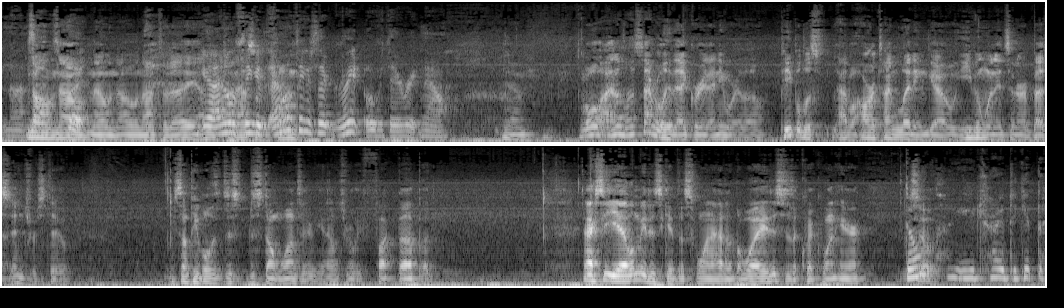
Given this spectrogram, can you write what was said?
nonsense. No, no, but- no, no, not today. I'm Yeah, I don't think have it, I don't think it's that great over there right now. Yeah. Well, I don't, it's not really that great anywhere, though. People just have a hard time letting go, even when it's in our best interest to. Some people just just don't want to. You know, it's really fucked up. But actually, yeah, let me just get this one out of the way. This is a quick one here. Don't So- you tried to get the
